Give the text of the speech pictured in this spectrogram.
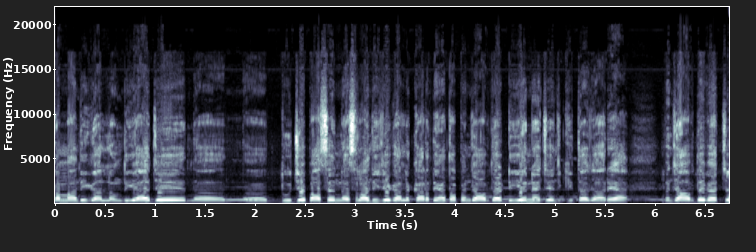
ਕੰਮਾਂ ਦੀ ਗੱਲ ਆਉਂਦੀ ਆ। ਜੇ ਦੂਜੇ ਪਾਸੇ ਨਸਲਾਂ ਦੀ ਜੇ ਗੱਲ ਕਰਦੇ ਆ ਤਾਂ ਪੰਜਾਬ ਦਾ ਡੀਐਨਏ ਚੇਂਜ ਕੀਤਾ ਜਾ ਰਿਹਾ। ਪੰਜਾਬ ਦੇ ਵਿੱਚ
